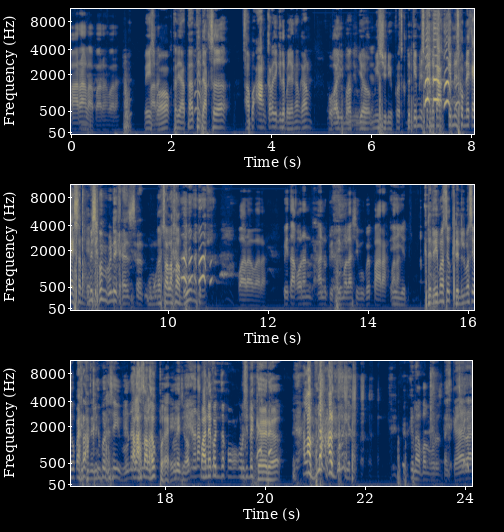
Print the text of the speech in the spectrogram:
Parah lah, parah parah. Wis. Bok, ternyata tidak se apa angker yang kita bayangkan kan. Pokoknya Pokoknya Banyumas ya ya. Miss Universe. Kemudian kayak miscommunication, miscommunication kayak. Miscommunication. Ngomongnya salah sambung. Parah parah. Pitakonan anu duit lima belas ribu pe parah parah. Iya. Gede lima sih, gede lima sih perak. Duit lima belas ribu. Salah salah Boleh bae. jawab anak. Mana kok ngurusin negara? Alhamdulillah, alhamdulillah. Kenapa ngurus negara?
